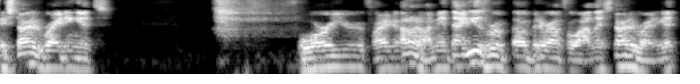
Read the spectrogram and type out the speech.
I started writing it four years, five. I don't know. I mean, the ideas were uh, been around for a while, and I started writing it.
